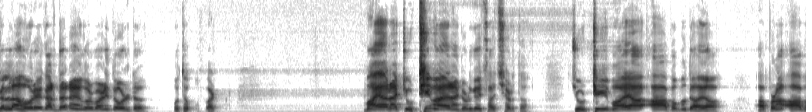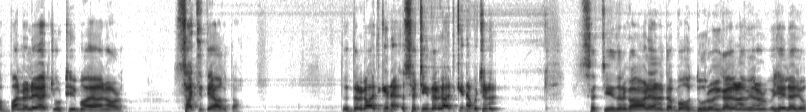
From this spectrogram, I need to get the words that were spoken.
ਗੱਲਾਂ ਹੋਰੇ ਕਰਦੇ ਨੇ, ਗੁਰਬਾਣੀ ਤੋਂ ਉਲਟ। ਉਥੋਂ ਪਟ। ਮਾਇਆ ਨਾਲ ਝੂਠੀ ਮਾਇਆ ਨਾਲ ਜੁੜ ਗਏ ਸੱਚ ਛੱਡਤਾ। ਝੂਠੀ ਮਾਇਆ ਆਪ ਵਧਾਇਆ। ਆਪਣਾ ਆਪ ਬੰਨ ਲਿਆ ਝੂਠੀ ਮਾਇਆ ਨਾਲ। ਸੱਚ ਤਿਆਗਤਾ ਤੇ। ਦਰਗਾਹ 'ਚ ਕਿਨੇ ਸੱਚੀ ਦਰਗਾਹ 'ਚ ਕਿਨੇ ਪੁੱਛਣਾ? ਸੱਚੀ ਦਰਗਾਹ ਵਾਲਿਆਂ ਨੇ ਤਾਂ ਬਹੁਤ ਦੂਰੋਂ ਹੀ ਕਹਿ ਦੇਣਾ ਵੀ ਇਹਨਾਂ ਨੂੰ ਪਿੱਛੇ ਲੈ ਜਾਓ।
